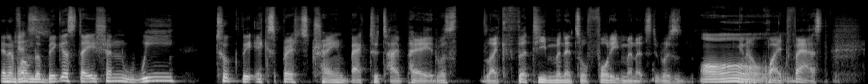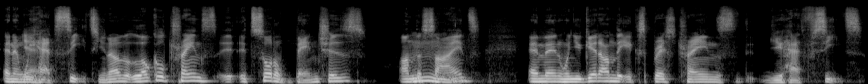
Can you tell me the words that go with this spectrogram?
And then from the bigger station, we took the express train back to Taipei. It was like 30 minutes or 40 minutes. It was, Oh. you know, quite fast. And then we had seats. You know, the local trains, it, it's sort of benches on the sides. And then when you get on the express trains, you have seats.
